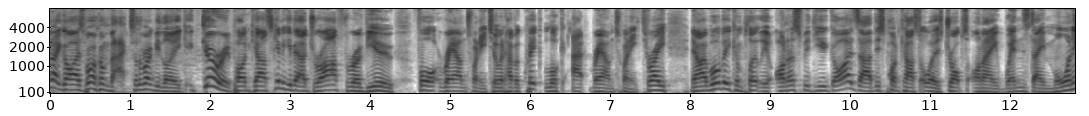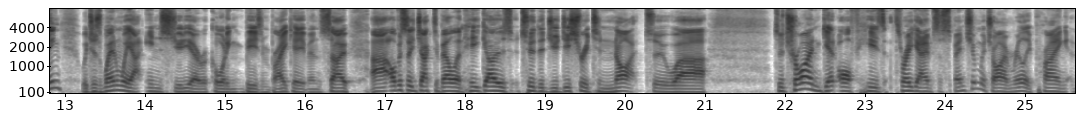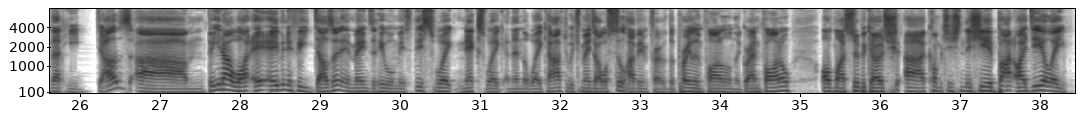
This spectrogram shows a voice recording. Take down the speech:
G'day, guys. Welcome back to the Rugby League Guru podcast. Going to give our draft review for round 22 and have a quick look at round 23. Now, I will be completely honest with you guys. Uh, this podcast always drops on a Wednesday morning, which is when we are in studio recording Beers and Break Even. So, uh, obviously, Jack de Belin, he goes to the judiciary tonight to. Uh, to try and get off his three game suspension, which I am really praying that he does. Um, but you know what? Even if he doesn't, it means that he will miss this week, next week, and then the week after, which means I will still have him for the prelim final and the grand final of my Supercoach uh, competition this year. But ideally,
